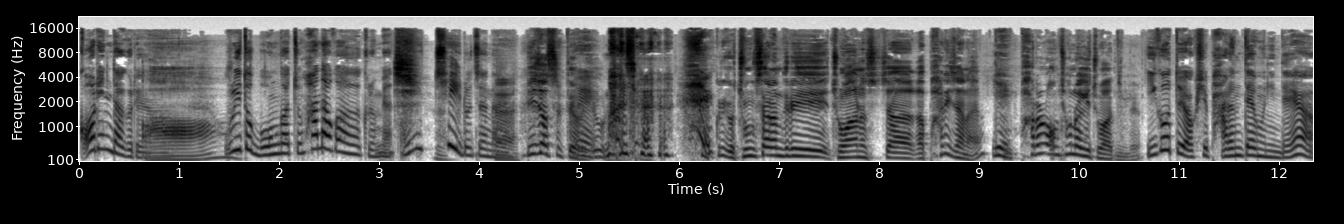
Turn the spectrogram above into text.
꺼린다 그래요. 아. 우리도 뭔가 좀 화나거나 그러면 에이 치 이러잖아요. 네. 삐졌을 때 네, 그러죠. 우리. 맞아요. 그리고 중국 사람들이 좋아하는 숫자가 8이잖아요. 예. 8을 엄청나게 좋아하던데요. 이것도 역시 발음 때문인데요.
